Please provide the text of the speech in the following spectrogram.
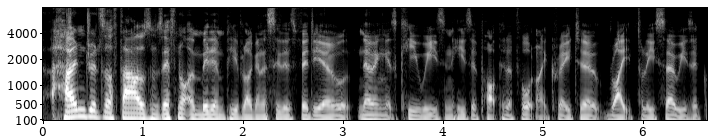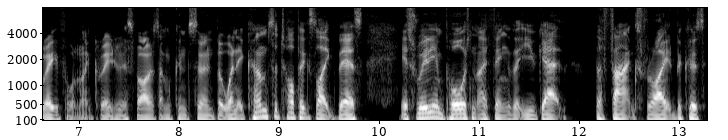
hundreds of thousands, if not a million people are going to see this video knowing it's Kiwiz and he's a popular Fortnite creator, rightfully so. He's a great Fortnite creator as far as I'm concerned. But when it comes to topics like this, it's really important, I think, that you get the facts right because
